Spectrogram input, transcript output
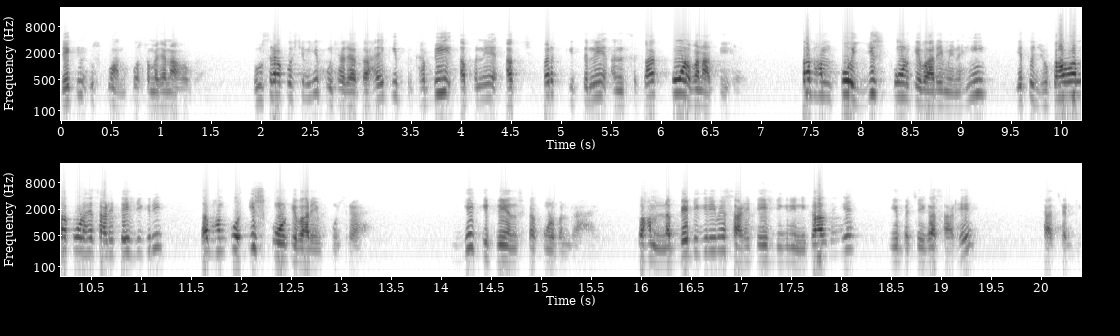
लेकिन उसको हमको समझना होगा। दूसरा क्वेश्चन ये पूछा जाता है कि पृथ्वी अपने अक्ष पर कितने अंश का कोण बनाती है? तब हमको इस कोण के बारे में नहीं ये तो झुकाव वाला कोण है साढ़े तेईस डिग्री, तब हमको इस कोण के बारे में पूछ रहा है। ये कितने अंश का कोण बन रहा है? तो हम नब्बे डिग्री में साढ़े तेईस डिग्री निकाल देंगे, ये बचेगा साढ़े छाछठ डिग्री।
